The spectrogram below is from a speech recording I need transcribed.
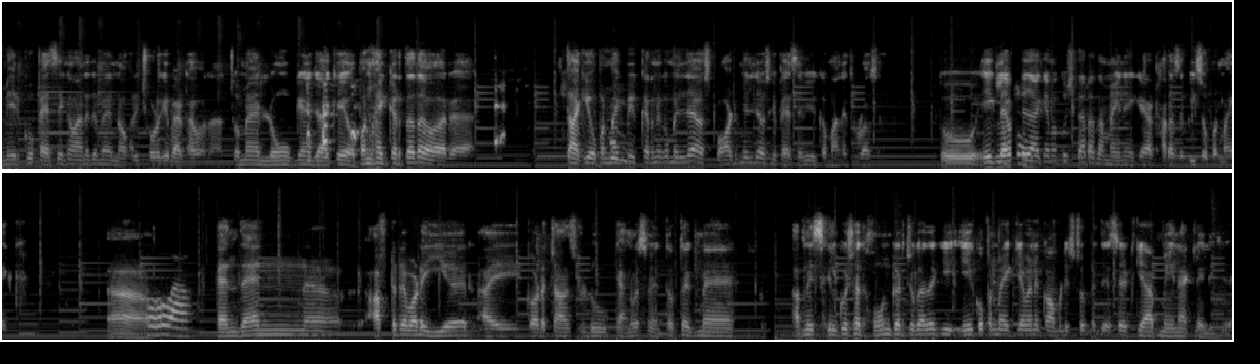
मेरे को पैसे कमाने थे मैं नौकरी छोड़ के बैठा हुआ था। तो मैं लोगों के जाके ओपन माइक करता था और ताकि ओपन माइक भी करने को मिल जाए और स्पॉट मिल जाए उसके पैसे भी कमा ले थोड़ा सा। तो एक लेवल पे जाके मैं कुछ कर रहा था महीने के अठारह से बीस open mic oh wow and then after about a year I got a chance to do Canvas में। तब तक मैं अपनी स्किल को शायद होन कर चुका था कि एक ओपन माइक किया मैंने कॉमेडी स्टोर में दे सेट कि आप मेन एक्ट ले लीजिए।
